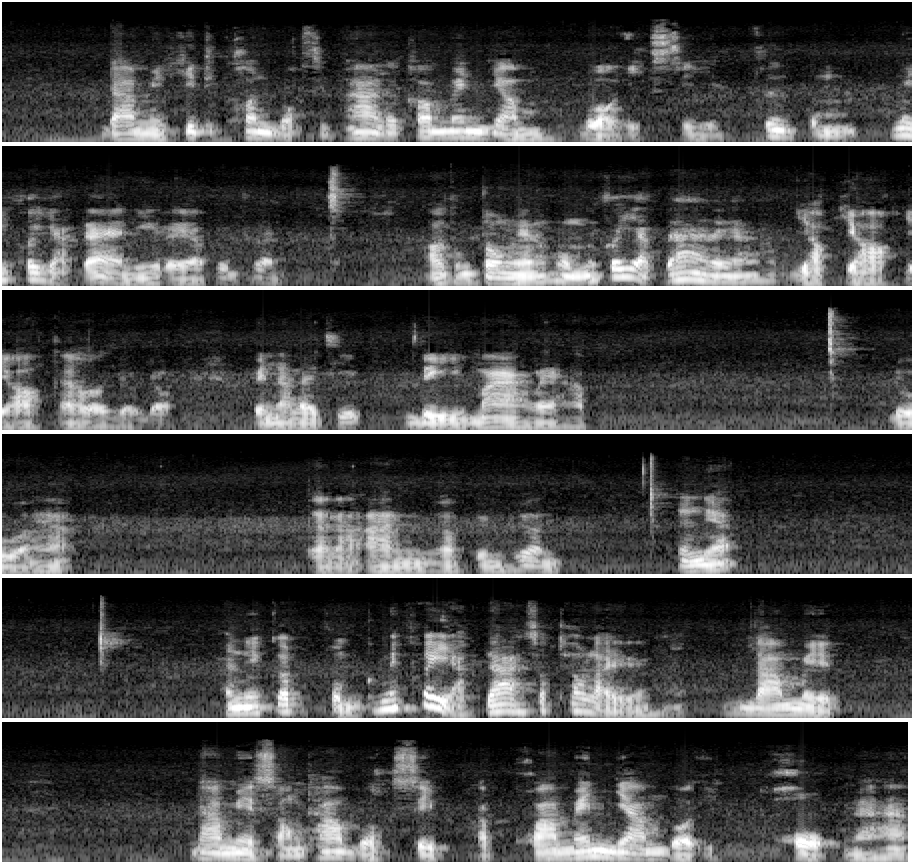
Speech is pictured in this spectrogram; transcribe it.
10ดาเมจคิติคอนบวก15 แล้วก็แม่นยำบวกอีก 4 ซึ่งผมไม่ค่อยอยากได้อันนี้เลยครับเพื่อนๆ เอาตรงๆเลยนะผมไม่ค่อยอยากได้เลยนะครับหยอกหยอกหยอกแล้วหยอกหยอกเป็นอะไรที่ดีมากเลยครับ ดูฮะ แต่ละอันครับเพื่อนๆอันเนี้ย อันนี้ก็ผมก็ไม่ค่อยอยากได้สักเท่าไหร่นะดาเมจดาเมจสองเท่าบวกสิบกับความแม่นยำบวกอีกหกนะฮะ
